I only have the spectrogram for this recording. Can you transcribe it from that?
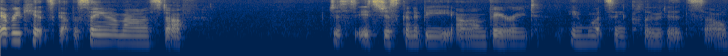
every kit's got the same amount of stuff. Just It's just going to be um, varied in what's included, so...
